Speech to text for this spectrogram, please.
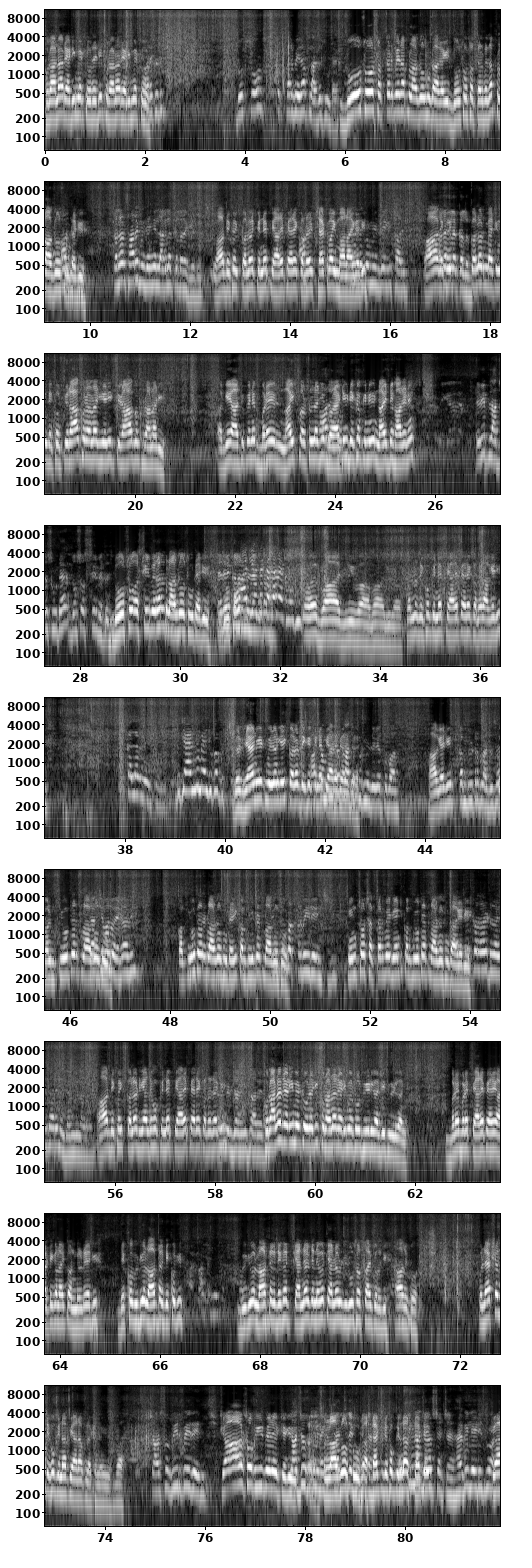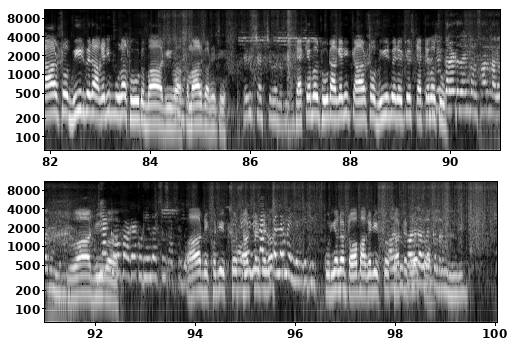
ਖੁਰਾਨਾ ਰੈਡੀਮੇਡ ਸਟੋਰ ਹੈ ਜੀ ਖੁਰਾਨਾ ਰੈਡੀਮੇਡ ਸਟੋਰ देखो जी दो सौ सत्तर रुपये का प्लाजो सूट है। दो सौ सत्तर रुपये का प्लाजो सूट आ गया जी दो सौ सत्तर रुपये का प्लाजो हाँ सूट है जी। कलर सारे मिल जाएँगे अलग अलग कलर है हाँ देखो कलर कितने प्यारे प्यारे कलर हाँ। सेट वाइज माल आएगा जी। तो मिल जाएगी सारी। हाँ देखो अलग कलर। कलर मैचिंग देखो चिराग खुराना जी है जी चिराग खुराना जी। अगे आ चुके ने बड़े नाइस पर्सन है जी वरायटी देखो। कि नाइस दिखा रहे हैं ये भी प्लाजो सूट है दो सौ अस्सी रुपये दो सौ अस्सी रुपये का प्लाजो सूट है जी। दो सौ ओए वाह जी वाह वाह जी वाह। कलर देखो कितने प्यारे प्यारे कलर आ गए जी। कलर डिज़ाइन भी मिल चुका डिज़ाइन भी मिलन गई कलर देखिए कितने हाँ, प्यारे प्यारे मिल जाएगा तो आ गया जी। Computer palazzo computer palazzo suit. होएगा अभी? कंप्यूटर प्लाजो सूट है जी कंप्यूटर प्लाजो सूट। तीन सौ सत्तर रुपये रेंज कंप्यूटर प्लाजो सूट आ गया जी। कलर डिज़ाइन सारे मिल जाएँगे हाँ देखो कलर डिज़ाइन देखो कितने प्यारे प्यारे कलर है जी। मिल जाएँगे सारे। रेडीमेड स्टोर है जी पुराना रेडीमेड स्टोर फील्डगंज जी फील्डगंज बड़े बड़े प्यारे प्यारे आर्टिकल आज तुम मिल रहे हैं जी। देखो वीडियो लास्ट तक देखो जी। वीडियो लास्ट तक देखो चैनल चलने में चैनल ज़रूर सब्सक्राइब करो जी। हाँ देखो। कलेक्शन देखो कितना प्यारा कलेक्शन है जी वाह। चार सौ बीस रुपए रेंज 420 ਰੁਪਏ ਦੇ ਵਿੱਚ ਜੀ प्लाजो सूट मिलेगा ਪਲਾਜ਼ੋ stretch देखो ਸੂਟ कितना है। ਸਟੈਚ ਦੇਖੋ ਕਿੰਨਾ कितना ਸਟੈਚ ज्यादा स्ट्रेच है हैवी लेडीज में 420 ਰੁਪਏ ਦਾ ਆ ਗਿਆ ਜੀ ਪੂਰਾ ਸੂਟ ਵਾਹ ਜੀ ਵਾਹ ਕਮਾਲ ਕਰ ਰਹੀ ਸੀ ये भी स्ट्रेचेबल है ਸਟੈਚੇਬਲ ਸੂਟ ਆ ਗਿਆ ਜੀ 420 ਰੁਪਏ ਦੇ ਵਿੱਚ ਸਟੈਚੇਬਲ ਸੂਟ कलर डिजाइन तो सारे अलग अलग मिलेंगे ਵਾਹ ਜੀ ਜੀ ਆ ਵਾਹ ਟੌਪ ਆ ਗਿਆ ਕੁੜੀਆਂ ਦਾ 160 ਰੁਪਏ ਆਹ ਦੇਖੋ ਜੀ 160 ਜੀ ਰੁਪਏ ਤੁਹਾਨੂੰ ਦਾ ਕਲਰ ਮਿਲ ਜਾਣਗੇ ਜੀ ਕੁੜੀਆਂ ਦਾ ਟੌਪ ਆ ਗਿਆ ਜੀ 160 सारे ਰੁਪਏ अलग ਦਾ अलग कलर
